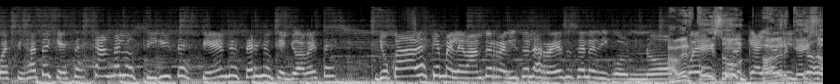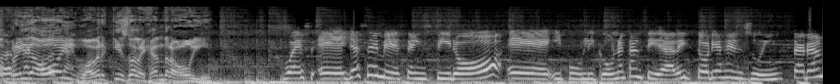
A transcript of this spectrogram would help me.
pues fíjate que ese escándalo sigue y se extiende, Sergio, que yo a veces, yo cada vez que me levanto y reviso las redes sociales le digo, no. A ver qué hizo, a ver qué hizo Frida hoy o a ver qué hizo Alejandra hoy. Pues ella se me se inspiró eh, y publicó una cantidad de historias en su Instagram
